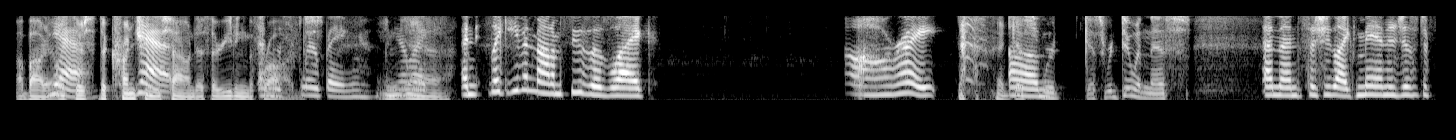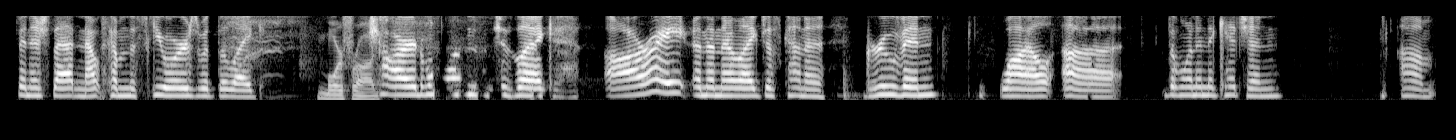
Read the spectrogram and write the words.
about it. Like there's the crunching Yeah. sound as they're eating the And frogs. the slurping. And And you're like, and like even Madame Souza's like, all right. I guess um, we're guess we're doing this. And then so she like manages to finish that, and out come the skewers with the like More frogs. charred ones. And she's like, all right. And then they're like just kind of grooving while uh the one in the kitchen um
